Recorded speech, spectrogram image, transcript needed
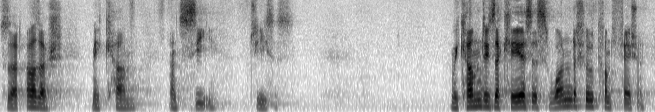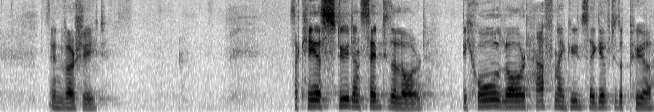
so that others may come and see Jesus. We come to Zacchaeus' wonderful confession in verse 8. Zacchaeus stood and said to the Lord, Behold, Lord, half my goods I give to the poor,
